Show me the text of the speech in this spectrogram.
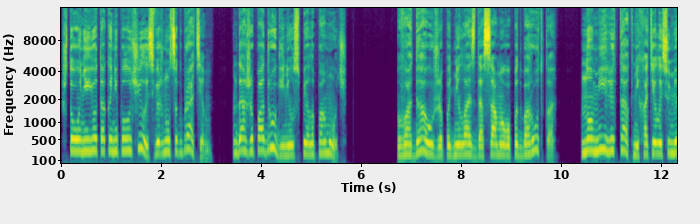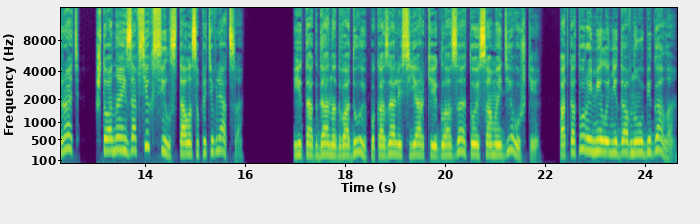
что у нее так и не получилось вернуться к братьям. Даже подруге не успела помочь. Вода уже поднялась до самого подбородка, но Миле так не хотелось умирать, что она изо всех сил стала сопротивляться. И тогда над водой показались яркие глаза той самой девушки, от которой Мила недавно убегала.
